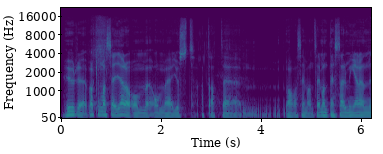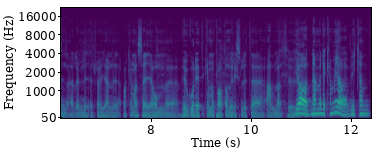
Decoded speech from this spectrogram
Hur, eh, vad kan man säga om, om just att, att ja, vad säger man? Säger man desarmera en mina eller röja en mina? Vad kan man säga om, hur går det? Kan man prata om det liksom lite allmänt? Hur? Ja, nej, men det kan man göra. Vi kan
